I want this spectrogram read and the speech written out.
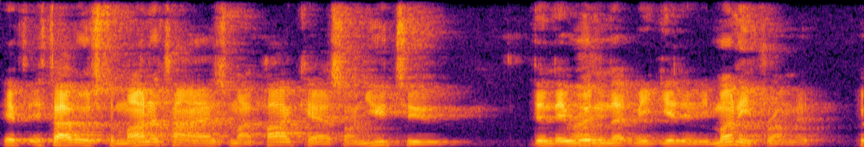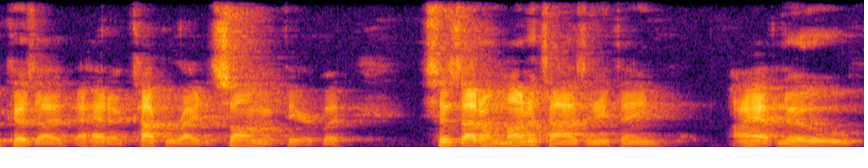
if if I was to monetize my podcast on YouTube, then they wouldn't let me get any money from it because I, I had a copyrighted song up there. But since I don't monetize anything, I have no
